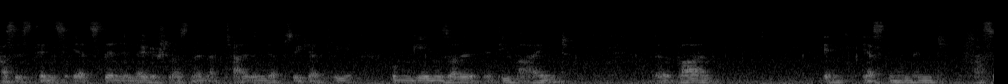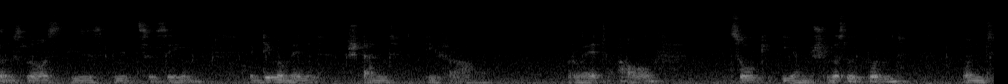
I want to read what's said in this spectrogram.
Assistenzärztin in der geschlossenen Abteilung der Psychiatrie umgehen soll, die weint, äh, war im ersten Moment fassungslos, dieses Bild zu sehen. In dem Moment stand die Frau Ruet auf, zog ihren Schlüsselbund und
